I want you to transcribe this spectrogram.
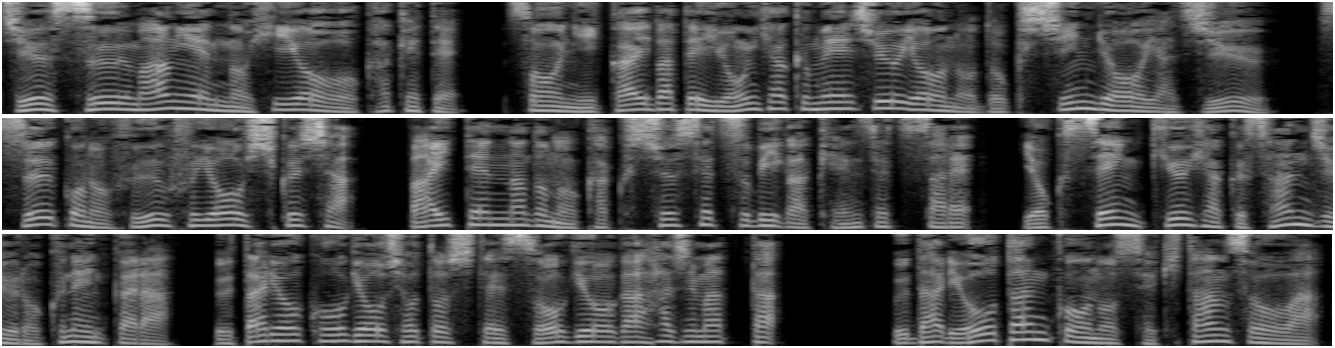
十数万円の費用をかけて、総2階建て400名収容の独身寮や十、数個の夫婦用宿舎、売店などの各種設備が建設され、翌1936年から、宇田寮工業所として創業が始まった。宇田寮炭鉱の石炭層は、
